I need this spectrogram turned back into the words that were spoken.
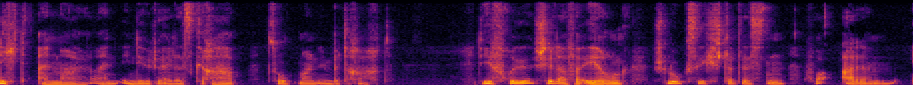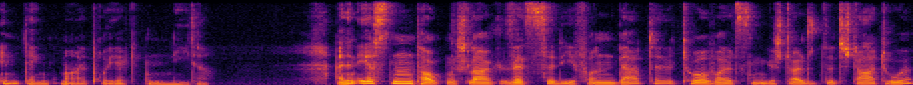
Nicht einmal ein individuelles Grab zog man in Betracht. Die frühe Schillerverehrung schlug sich stattdessen vor allem in Denkmalprojekten nieder. Einen ersten Paukenschlag setzte die von Bertel Thorwaldsen gestaltete Statue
